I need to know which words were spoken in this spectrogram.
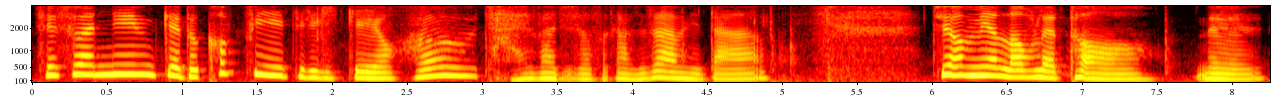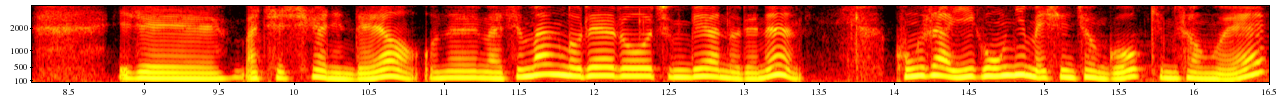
최수환님께도 커피 드릴게요. 아우 잘 봐주셔서 감사합니다. 주현미의 러브레터. 네. 이제 마칠 시간인데요. 오늘 마지막 노래로 준비한 노래는 0420님의 신청곡 김성호의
